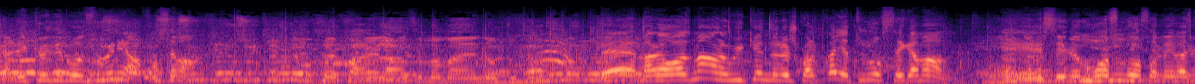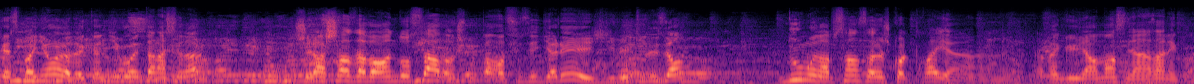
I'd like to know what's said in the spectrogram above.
j'en ai que des bons souvenirs, forcément. Est-ce que vous préparez là en ce moment un autre course ben, Malheureusement, le week-end de l'Eschqual il y a toujours Segaman. Et c'est une grosse course au Pays Basque espagnol avec un niveau international. J'ai la chance d'avoir un dossard, donc je ne peux pas refuser d'y aller et j'y vais tous les ans. D'où mon absence à l'Eschqual Trail régulièrement ces dernières années. Quoi.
